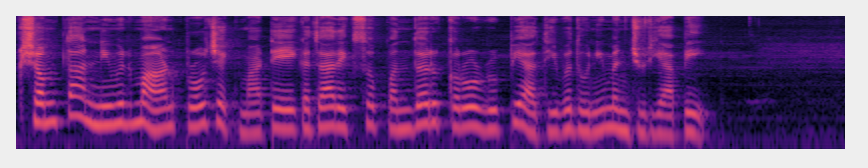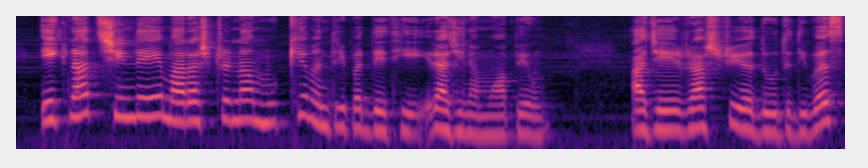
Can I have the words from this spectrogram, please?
ક્ષમતા નિર્માણ પ્રોજેક્ટ માટે એક હજાર એકસો પંદર કરોડ રૂપિયાથી વધુની મંજૂરી આપી. એકનાથ શિંદેએ મહારાષ્ટ્રના મુખ્યમંત્રી પદેથી રાજીનામું આપ્યું. આજે રાષ્ટ્રીય દૂધ દિવસ.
